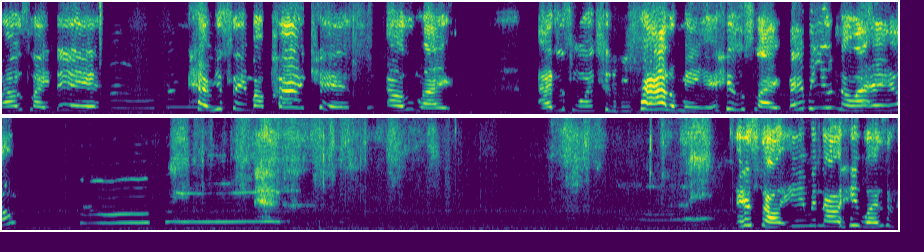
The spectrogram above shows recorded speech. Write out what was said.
I was like, "Dad, have you seen my podcast?" I was like, "I just want you to be proud of me." And he was like, "Baby, you know I am." And so, even though he wasn't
